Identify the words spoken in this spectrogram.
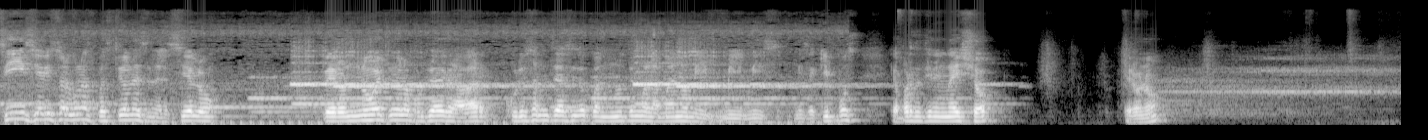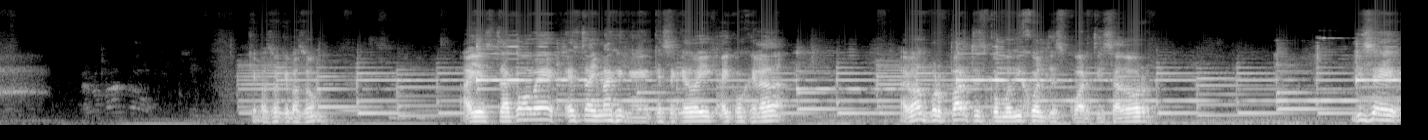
Sí, sí he visto algunas cuestiones en el cielo, pero no he tenido la oportunidad de grabar. Curiosamente ha sido cuando no tengo a la mano mis, equipos, que aparte tienen Night Shop, pero no. ¿Qué pasó? ¿Qué pasó? Ahí está, ¿cómo ve esta imagen que, que se quedó ahí, ahí congelada? Vamos por partes, como dijo el descuartizador. Dice,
